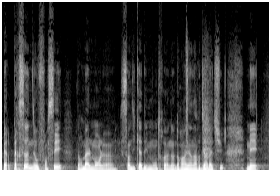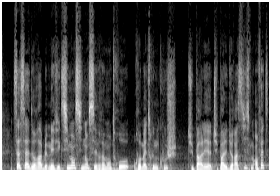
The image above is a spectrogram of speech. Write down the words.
Per- Personne n'est offensé. Normalement, le syndicat des montres euh, n'aura rien à redire là-dessus. Mais ça, c'est adorable. Mais effectivement, sinon, c'est vraiment trop remettre une couche. Tu parlais, tu parlais du racisme. En fait,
